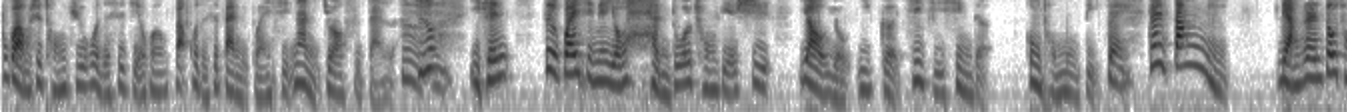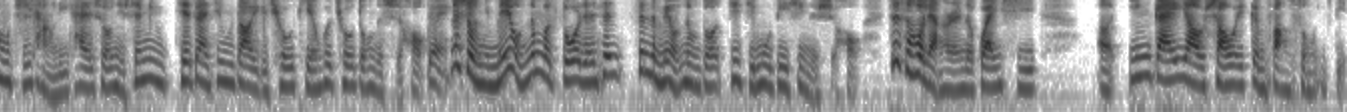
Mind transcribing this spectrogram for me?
不管我们是同居或者是结婚伴或者是伴侣关系，那你就要负担了。嗯，就是说以前这个关系里面有很多重叠，是要有一个积极性的共同目的。对，但是当你两个人都从职场离开的时候，你生命阶段进入到一个秋天或秋冬的时候，对，那时候你没有那么多人生，真的没有那么多积极目的性的时候，这时候两个人的关系，呃，应该要稍微更放松一点，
